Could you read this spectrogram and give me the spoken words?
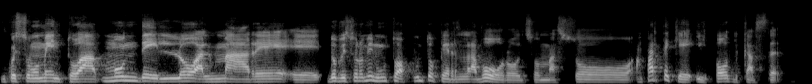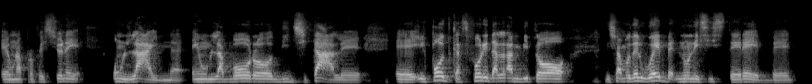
in questo momento a Mondello, al mare, eh, dove sono venuto appunto per lavoro. Insomma, sto... a parte che il podcast è una professione online, è un lavoro digitale, eh, il podcast fuori dall'ambito diciamo del web non esisterebbe,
